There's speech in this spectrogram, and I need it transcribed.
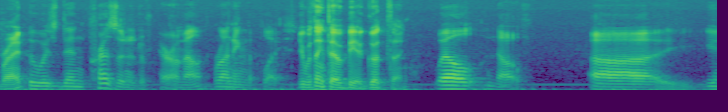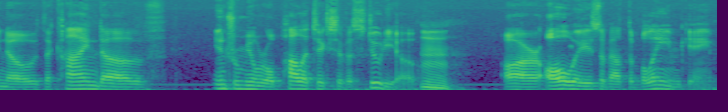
Right. who was then president of Paramount, running the place. you would think that would be a good thing. Well, no. Uh, you know, the kind of intramural politics of a studio are always about the blame game.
